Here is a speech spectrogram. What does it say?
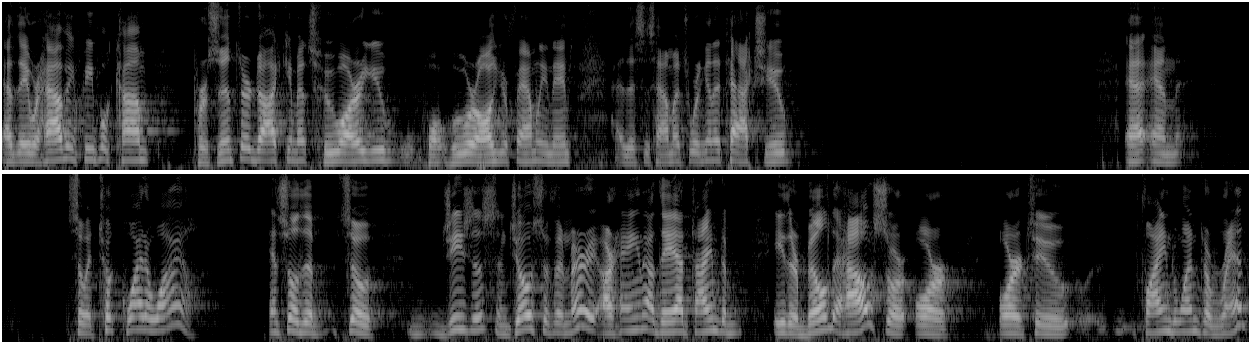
and they were having people come present their documents. Who are you? Who are all your family names? This is how much we're going to tax you. And, and, so it took quite a while. And so the so Jesus and Joseph and Mary are hanging out. They had time to either build a house or or or to find one to rent.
